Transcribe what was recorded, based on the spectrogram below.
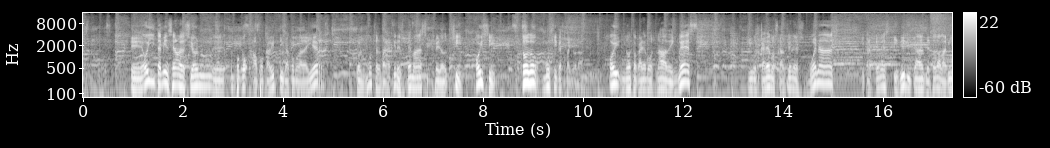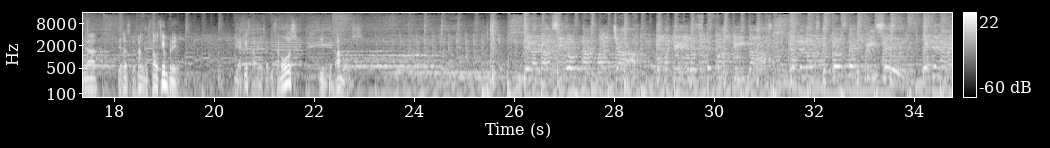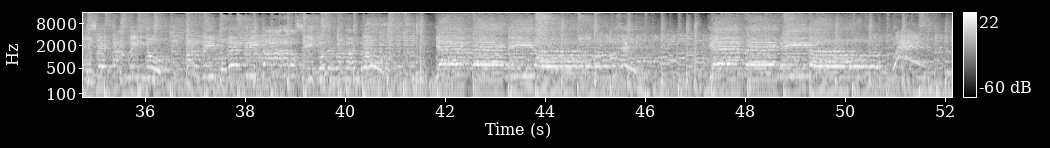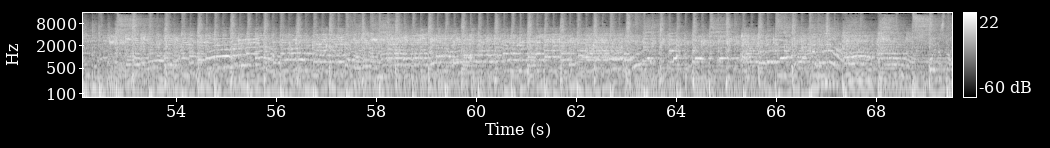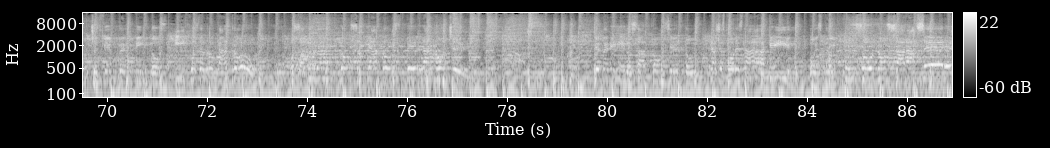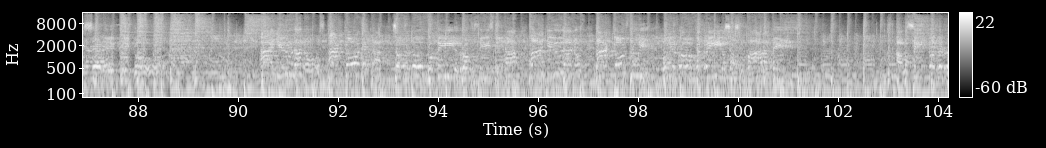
Eh, hoy también será una sesión eh, un poco apocalíptica como la de ayer, con muchas variaciones de temas, pero sí, hoy sí, todo música española. Hoy no tocaremos nada de inglés y buscaremos canciones buenas y canciones idílicas de toda la vida, de esas que os han gustado siempre. Y aquí estamos, aquí estamos y empezamos.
